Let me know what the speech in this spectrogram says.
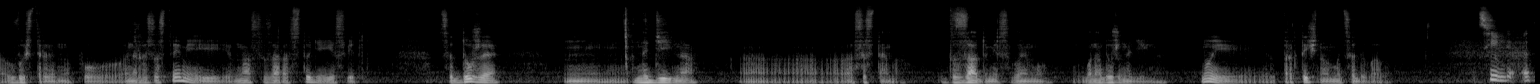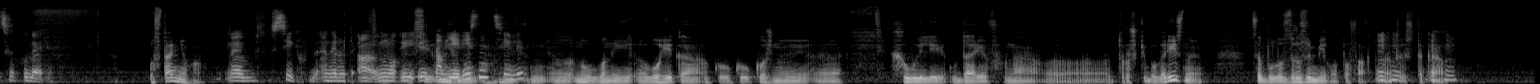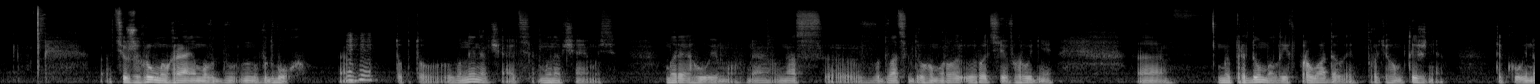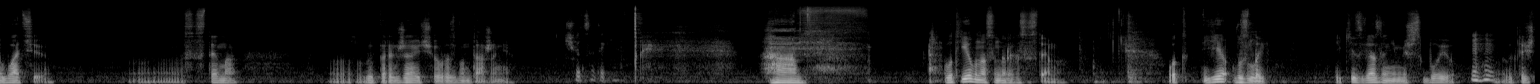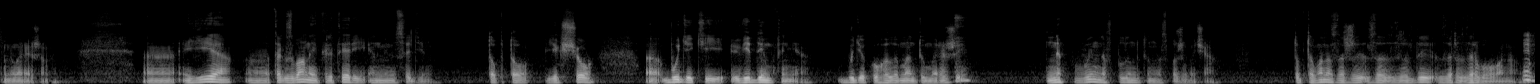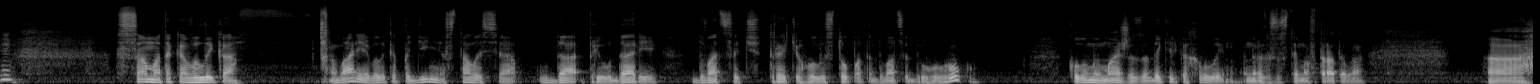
вистрілено по енергосистемі, і в нас зараз в студії є світло. Це дуже надійна е, система. В задумі своєму вона дуже надійна. Ну і практично ми це довели. Ціль цих ударів. Останнього Всіх енерго... а, ну, і, і Всі- там є ну, різні цілі. н- Ну, вони логіка ко- ко- кожної е, хвилі ударів вона е, трошки була різною. Це було зрозуміло по факту. Мгм, Тобто така, мгм. Цю ж гру ми граємо ну, вдвох. Да? Мгм. Тобто вони навчаються, ми навчаємось, ми реагуємо. Да? У нас е, в 22-му році, в грудні, е, ми придумали і впровадили протягом тижня таку інновацію е, система е, випереджаючого розвантаження. Що це таке? А, От є у нас енергосистема. От є вузли, які зв'язані між собою електричними мережами. Е, Є е, так званий критерій N-1. Тобто, якщо будь-яке відімкнення будь-якого елементу мережі не повинно вплинути на споживача. Тобто вона завжди, завжди зарезервована. Саме така велика аварія, велике падіння сталося при ударі 23 листопада 2022 року, коли ми майже за декілька хвилин енергосистема втратила а,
